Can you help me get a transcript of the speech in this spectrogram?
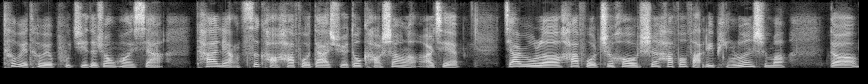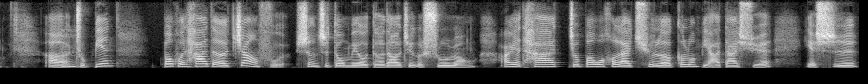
特别特别普及的状况下，他两次考哈佛大学都考上了，而且加入了哈佛之后是《哈佛法律评论》是吗？的呃主编，包括她的丈夫甚至都没有得到这个殊荣，而且她就包括后来去了哥伦比亚大学，也是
